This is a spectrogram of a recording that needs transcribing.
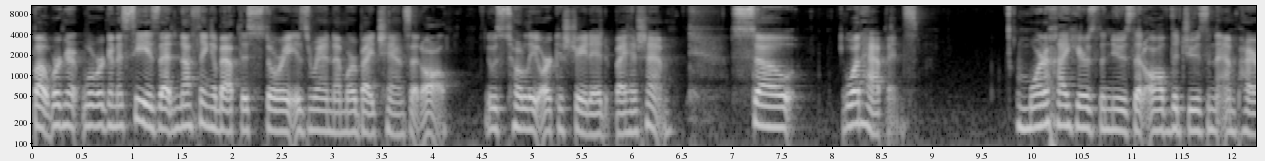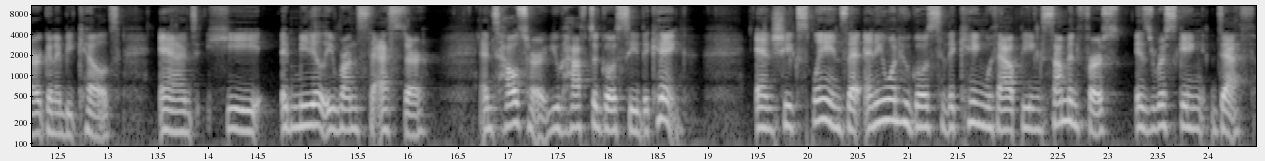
But we're gonna, what we're going to see is that nothing about this story is random or by chance at all. It was totally orchestrated by Hashem. So, what happens? Mordechai hears the news that all of the Jews in the empire are going to be killed, and he immediately runs to Esther and tells her, You have to go see the king. And she explains that anyone who goes to the king without being summoned first is risking death.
